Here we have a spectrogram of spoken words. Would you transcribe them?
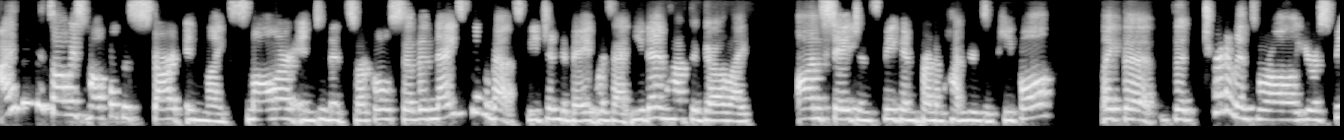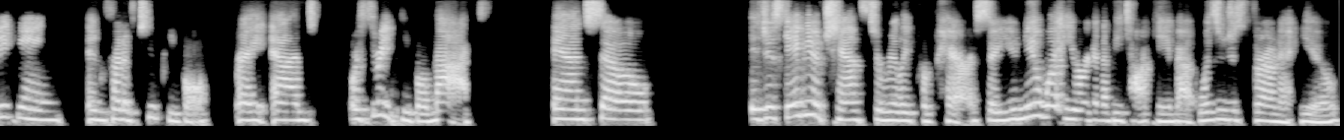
I think it's always helpful to start in like smaller, intimate circles. So the nice thing about speech and debate was that you didn't have to go like on stage and speak in front of hundreds of people. Like the the tournaments were all you're speaking in front of two people, right? And or three people max. And so it just gave you a chance to really prepare. So you knew what you were going to be talking about. It wasn't just thrown at you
